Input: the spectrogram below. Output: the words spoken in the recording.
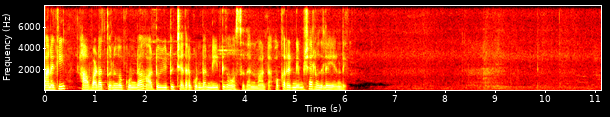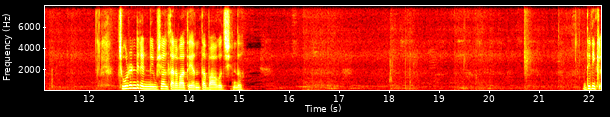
మనకి ఆ వడ తునగకుండా అటు ఇటు చెదరకుండా నీట్గా వస్తుంది అనమాట ఒక రెండు నిమిషాలు వదిలేయండి. చూడండి రెండు నిమిషాల తర్వాత ఎంత బాగా వచ్చిందో దీనికి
